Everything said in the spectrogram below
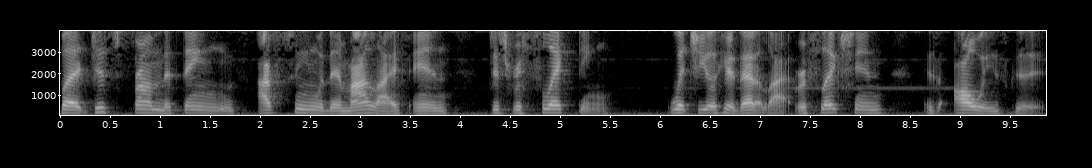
but just from the things I've seen within my life and just reflecting, which you'll hear that a lot. Reflection is always good.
